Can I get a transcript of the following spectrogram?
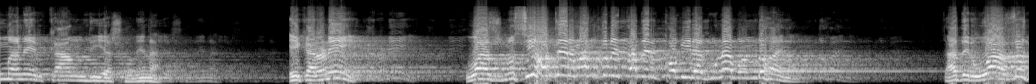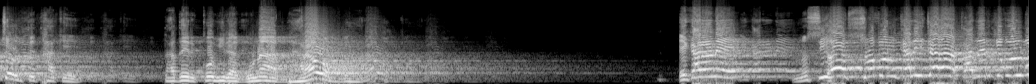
ইমানের কান দিয়া শোনে না। এ কারণে ওয়াজ নসিহতের মাধ্যমে তাদের কবিরা গুণা বন্ধ হয় না। তাদের ওয়াজও চলতে থাকে। তাদের কবিরা গুণার ধারাও অব্যাহত এ কারণে নসিহত শ্রবণকারী যারা, তাদেরকে বলব,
